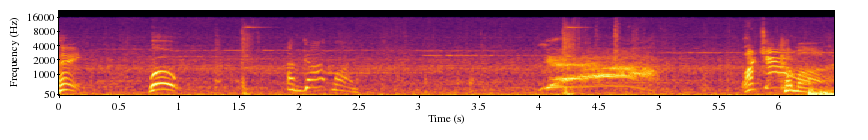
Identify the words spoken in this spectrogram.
Hey! Whoa! I've got one. Yeah! Watch out! Come on!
